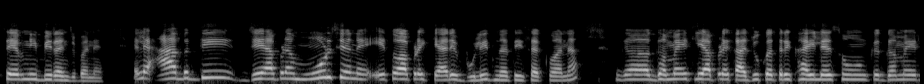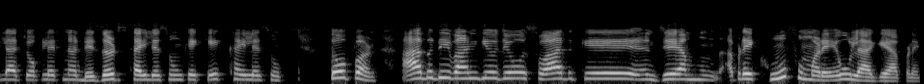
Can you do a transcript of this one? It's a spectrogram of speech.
સેવની બિરંજ બને. એટલે આ બધી જે આપણા મૂળ છે ને એ તો આપણે ક્યારેય ભૂલી જ નથી શકવાના. ગમે એટલી આપણે કાજુ કતરી ખાઈ લેશું કે ગમે એટલા ચોકલેટના ડેઝર્ટ્સ ખાઈ લેશું કે કેક ખાઈ લેશું તો પણ આ બધી વાનગીઓ જેવો સ્વાદ કે જે આમ આપણે એક હૂંફ મળે એવું લાગે આપણે.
